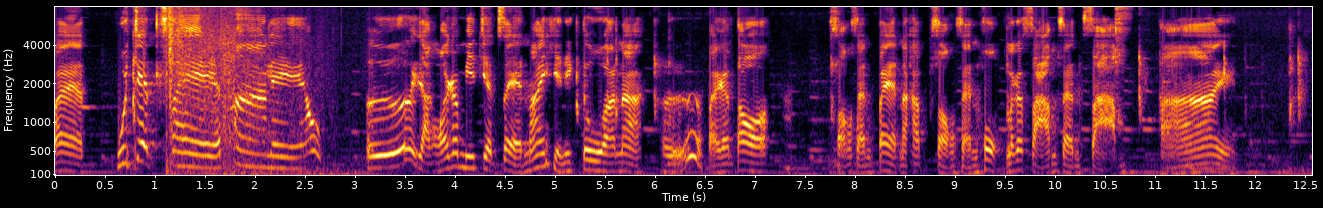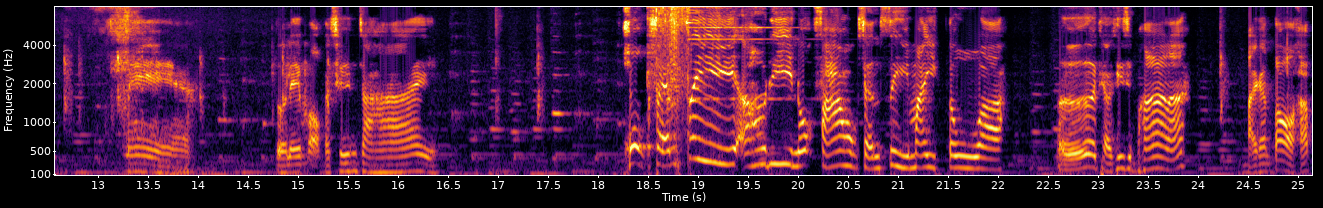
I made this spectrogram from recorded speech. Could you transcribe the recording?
แปดอุ้ยเจ็ดแสนมาแล้ว เออ อย่างน้อยก็มีเจ็ดแสนมาให้เห็นอีกตัวนะเออ ไปกันต่อสองแสนแปดนะครับสองแสนหกแล้วก็สามแสนสามไปแม่ตัวเลมออกมาชื่นใจหกแสนสี่เอาดีนกฟ้าหกแสนสี่มาอีกตัว เออ แถวที่สิบห้านะ ไปกันต่อครับ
